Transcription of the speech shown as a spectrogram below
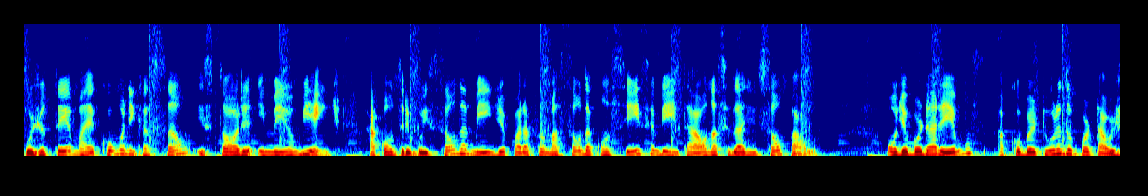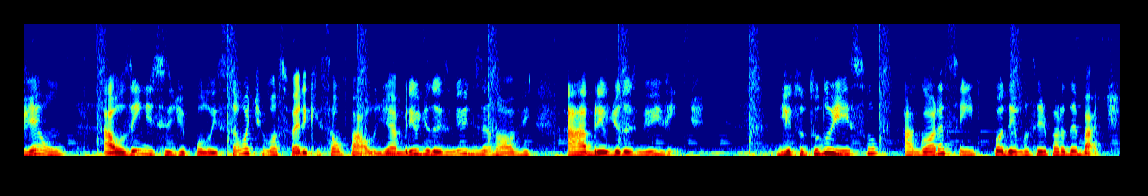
cujo tema é Comunicação, História e Meio Ambiente: a contribuição da mídia para a formação da consciência ambiental na cidade de São Paulo onde abordaremos a cobertura do portal G1 aos índices de poluição atmosférica em São Paulo de abril de 2019 a abril de 2020. Dito tudo isso, agora sim podemos ir para o debate.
